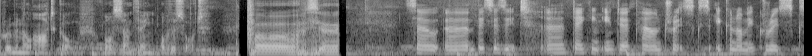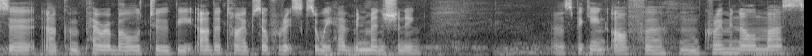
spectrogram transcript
criminal article or something of the sort. For uh, So uh, this is it. Uh, taking into account risks, economic risks uh, are comparable to the other types of risks we have been mentioning. Speaking of uh, mm, criminal mass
